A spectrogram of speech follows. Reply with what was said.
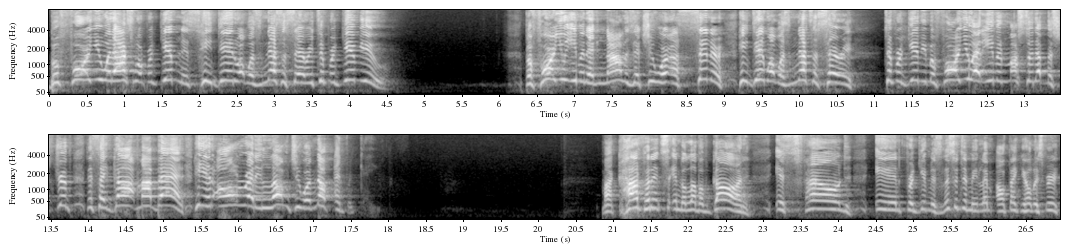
Before you would ask for forgiveness, he did what was necessary to forgive you. Before you even acknowledged that you were a sinner, he did what was necessary to forgive you. Before you had even mustered up the strength to say, God, my bad, he had already loved you enough and forgave. My confidence in the love of God is found in forgiveness. Listen to me. I'll oh, thank you, Holy Spirit.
